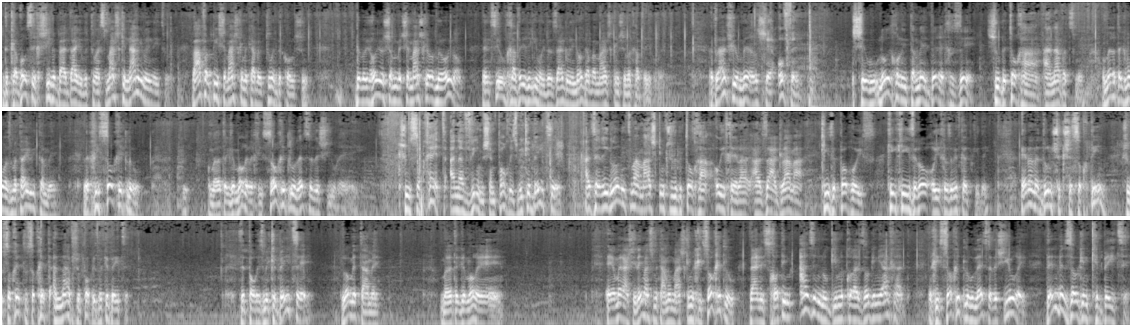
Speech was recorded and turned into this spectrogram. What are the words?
דקבוס החשיבה בעדיו, ותומס משקה נמי לא ניתו, ואף על פי שמשקה מקבל תומת בכלשהו, דלא יהיו שמשקה לא מאוילום, והנציאו בחברי אימו, דזג לנוגע במשקה שבחברי אז רש"י אומר שהאופן שהוא לא יכול להתעמד דרך זה שהוא בתוך הענב עצמו, אומרת הגמור, אז מתי הוא יטמא? לכי סוכת לו. אומרת הגמור, לכי סוכת לו לסה לשיעורי. כשהוא סוחט ענבים שהם פוכריס וכביצה, אז הרי לא נטמע משקים כשזה בתוך האויכל, הזג, למה? כי זה פוכריס, כי, כי זה לא אויכל, זה מפקד פקידי. אלא נדון שכשסוחטים, כשהוא סוחט, הוא סוחט ענב של פוכריס וכביצה. זה פוכריס מכביצה, לא מטמא. אומרת הגמור, אומר רש"י, למה שמטעמו משקים וכי סוחט לו, והנסחוטים אז הם נוגעים לכל הזוגים יחד. וכי סוחט לו לסה לשיעורי, דן בזוגים כביצה.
